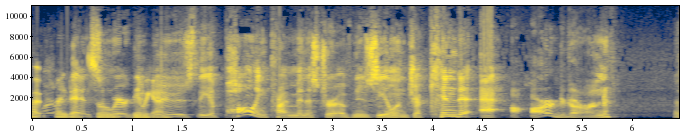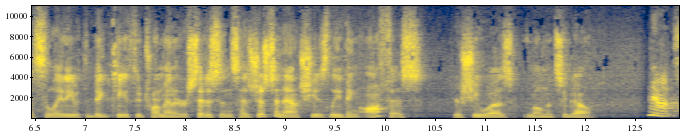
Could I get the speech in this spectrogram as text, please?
Hopefully that's all. There we go. News, the appalling Prime Minister of New Zealand, Jacinda Ardern, that's the lady with the big teeth who tormented her citizens, has just announced she is leaving office. Here she was moments ago. Announce.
